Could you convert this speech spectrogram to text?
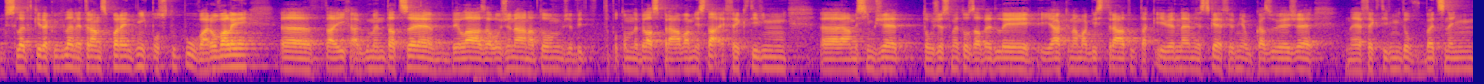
důsledky takovýchhle netransparentních postupů varovali. Eh, ta jejich argumentace byla založená na tom, že by to potom nebyla zpráva města efektivní. Eh, já myslím, že to, že jsme to zavedli jak na magistrátu, tak i v jedné městské firmě, ukazuje, že neefektivní to vůbec není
